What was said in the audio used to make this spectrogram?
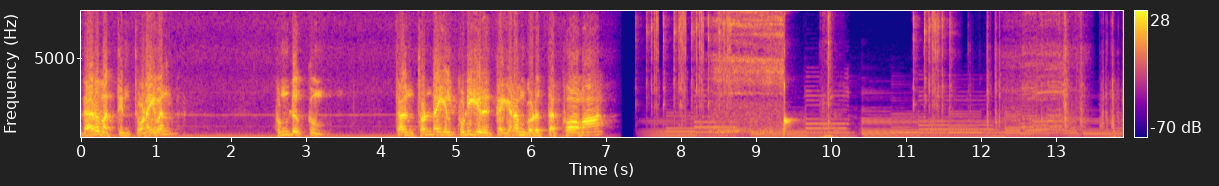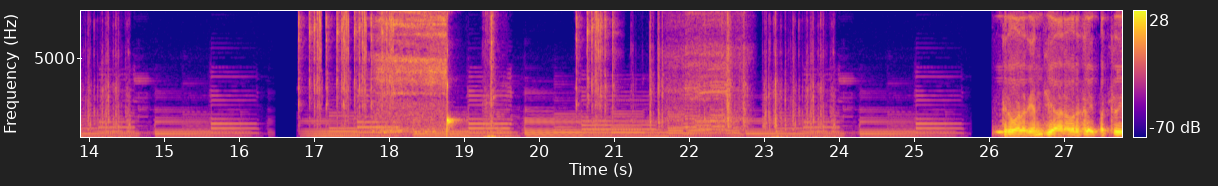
தருமத்தின் துணைவன் குண்டுக்கும் தன் தொண்டையில் குடியிருக்க இடம் கொடுத்த கோமான். திருவாளர் எம்ஜிஆர் அவர்களை பற்றி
